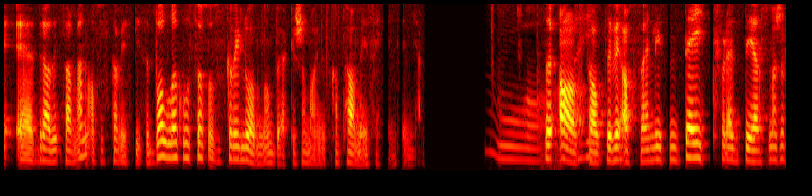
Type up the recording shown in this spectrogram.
eh, dra dit sammen. Og så skal vi spise bolle og kose oss, og så skal vi låne noen bøker som Magnus kan ta med i sekken sin hjem. Oh, så avtalte vi altså en liten date, for det er det som er så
